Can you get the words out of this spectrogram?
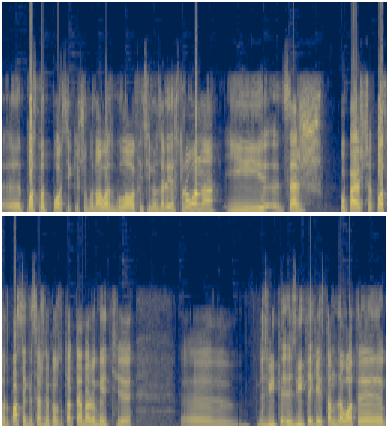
е, паспорт пасіки, щоб вона у вас була офіційно зареєстрована. І це ж, по-перше, паспорт пасіки це ж не просто так, треба робити. е, Звіт, звіт якийсь там давати,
